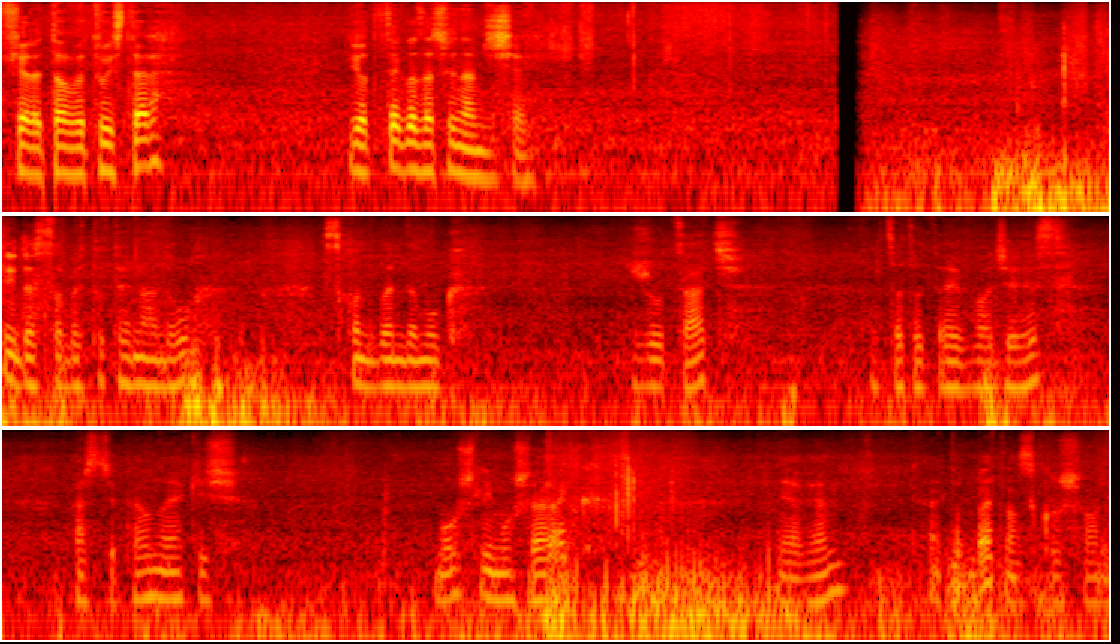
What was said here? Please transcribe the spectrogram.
fioletowy twister. I od tego zaczynam dzisiaj. Idę sobie tutaj na dół, skąd będę mógł rzucać. Co tutaj w wodzie jest? Patrzcie, pełno jakichś muszli, muszelek. Nie wiem. A to beton skruszony.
